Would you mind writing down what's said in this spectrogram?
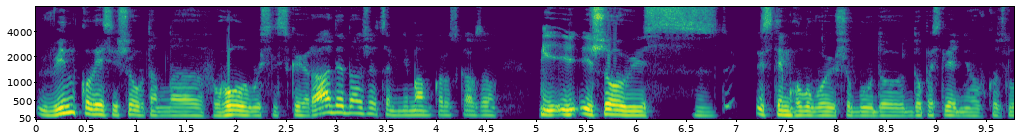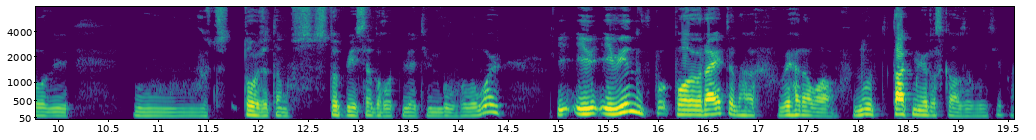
він колись йшов там на голову сільської ради, даже, це мені мамка розказувала. І, і, ішов із, із тим головою, що був до, до останнього в Козлові. Теж там 150 років, блядь, він був головою. І, і, і він по рейтингах вигравав. Ну, так мені розказували. Типу.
